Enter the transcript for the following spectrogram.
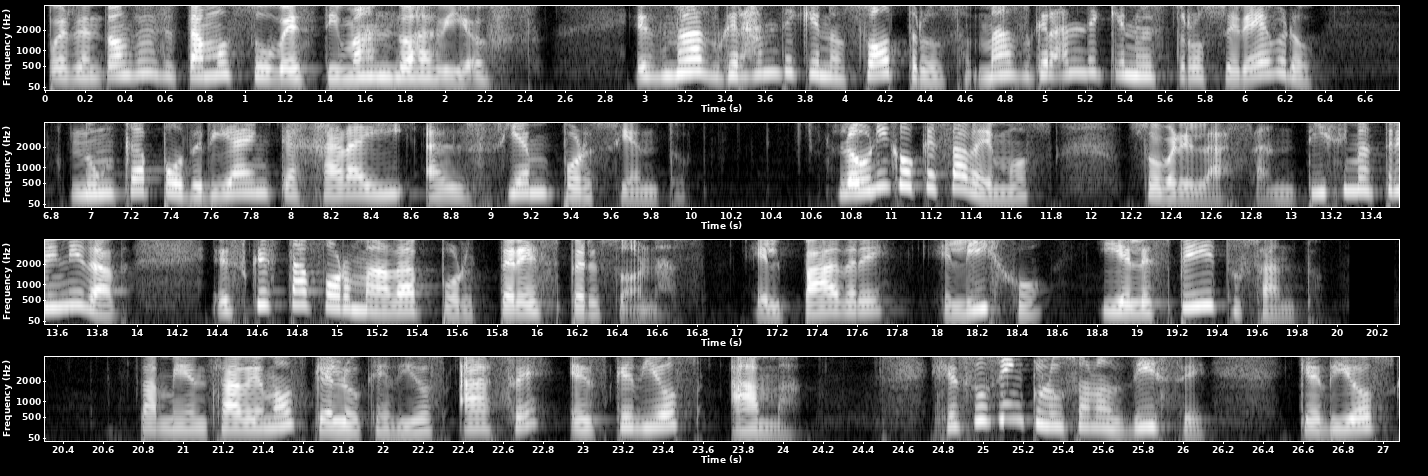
pues entonces estamos subestimando a Dios. Es más grande que nosotros, más grande que nuestro cerebro. Nunca podría encajar ahí al 100%. Lo único que sabemos sobre la Santísima Trinidad es que está formada por tres personas, el Padre, el Hijo y el Espíritu Santo. También sabemos que lo que Dios hace es que Dios ama. Jesús incluso nos dice que Dios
